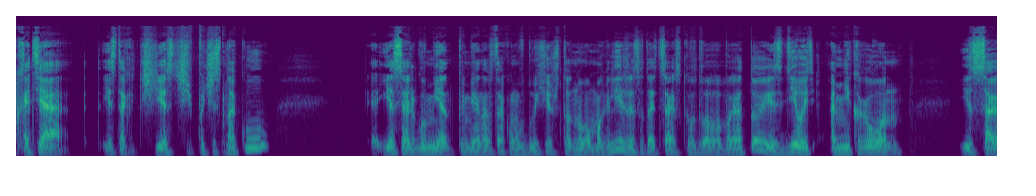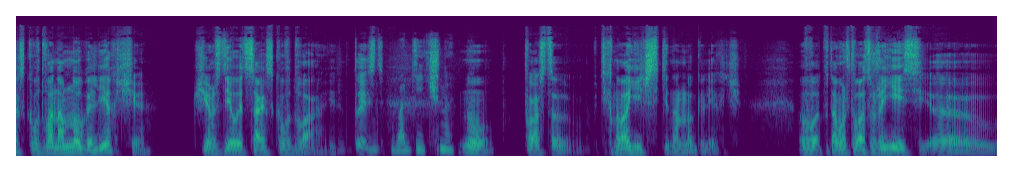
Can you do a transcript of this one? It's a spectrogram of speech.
хотя, если так по чесноку, если аргумент примерно в таком духе, что, ну, могли же создать SARS-CoV-2 в лаборатории, сделать омикрон из SARS-CoV-2 намного легче, чем сделать SARS-CoV-2. То есть... Логично. Ну, просто технологически намного легче. Вот, потому что у вас уже есть э,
